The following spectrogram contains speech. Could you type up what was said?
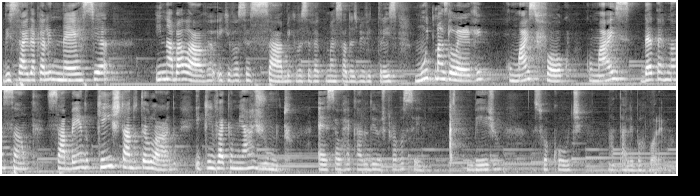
de sair daquela inércia inabalável e que você sabe que você vai começar 2023 muito mais leve, com mais foco, com mais determinação, sabendo quem está do teu lado e quem vai caminhar junto. Esse é o recado de hoje para você. Um beijo, sua coach Natália Borborema.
